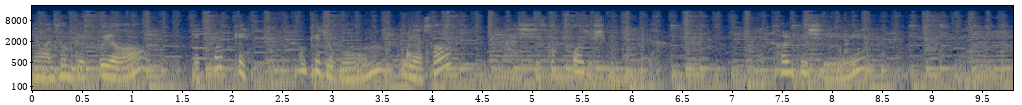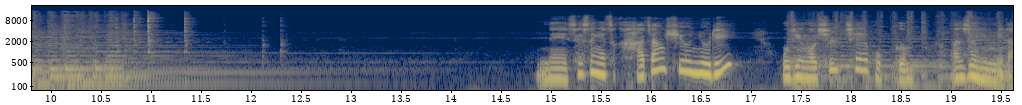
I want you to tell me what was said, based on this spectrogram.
네, 완성됐고요. 네, 통깨, 통깨 조금 뿌려서 다시 섞어주시면 됩니다. 네, 털듯이 네, 세상에서 가장 쉬운 요리 오징어 실체 볶음 완성입니다.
